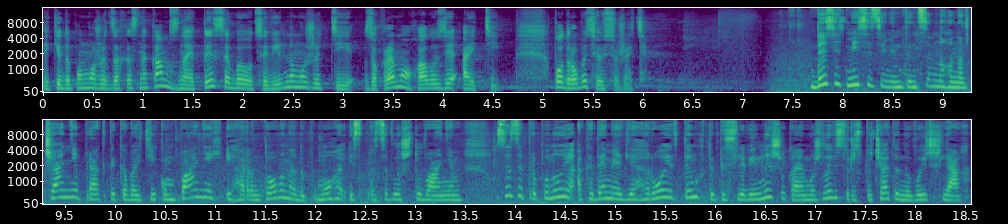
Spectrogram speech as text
які допоможуть захисникам знайти себе у цивільному житті, зокрема у галузі IT. Подробиці у сюжеті. 10 місяців інтенсивного навчання, практика в it компаніях і гарантована допомога із працевлаштуванням. Усе це пропонує академія для героїв тим, хто після війни шукає можливість розпочати новий шлях.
